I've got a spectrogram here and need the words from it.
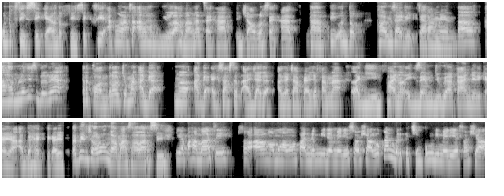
untuk fisik ya, untuk fisik sih aku ngerasa alhamdulillah banget sehat, insya Allah sehat. Tapi untuk kalau misalnya di secara mental, alhamdulillah sih sebenarnya terkontrol, cuman agak agak exhausted aja, agak agak capek aja karena lagi final exam juga kan, jadi kayak agak hektik aja. Tapi insya Allah nggak masalah sih. Iya paham banget sih soal ngomong-ngomong pandemi dan media sosial. Lu kan berkecimpung di media sosial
